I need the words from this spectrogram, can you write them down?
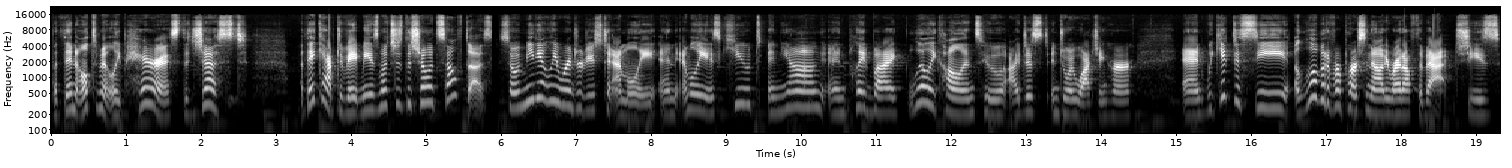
but then ultimately Paris that just they captivate me as much as the show itself does. So immediately we're introduced to Emily, and Emily is cute and young and played by Lily Collins, who I just enjoy watching her. And we get to see a little bit of her personality right off the bat. She's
